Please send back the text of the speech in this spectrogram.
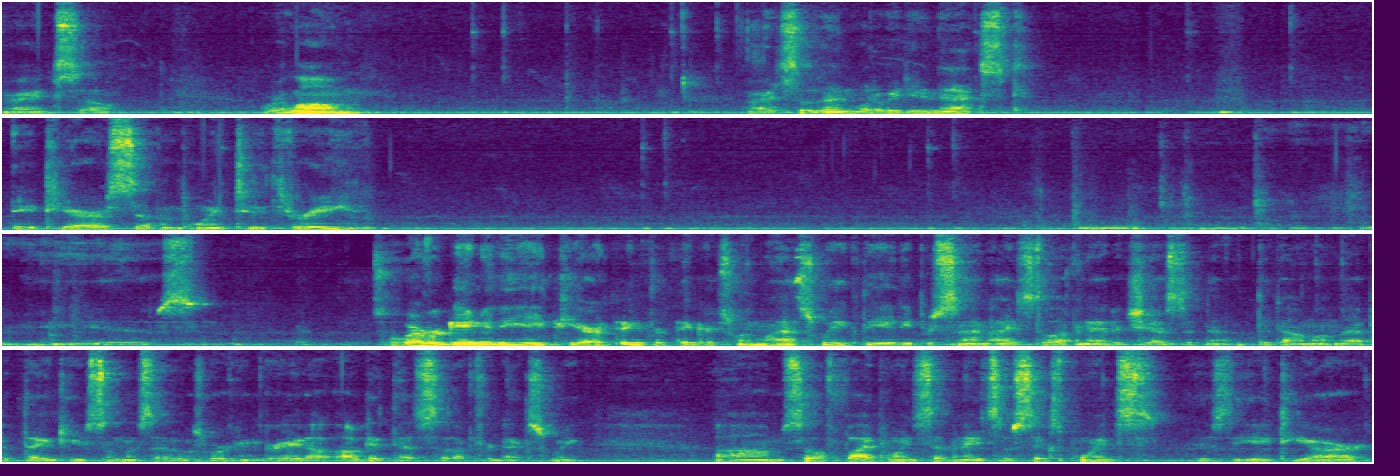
right? So we're long. All right, so then what do we do next? ATR 7.23 so whoever gave me the ATR thing for Thinkorswim last week, the eighty percent, I still haven't had a chance to, to download that, but thank you. Someone said it was working great. I'll, I'll get that set up for next week. Um, so five point seven eight, so six points is the ATR,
